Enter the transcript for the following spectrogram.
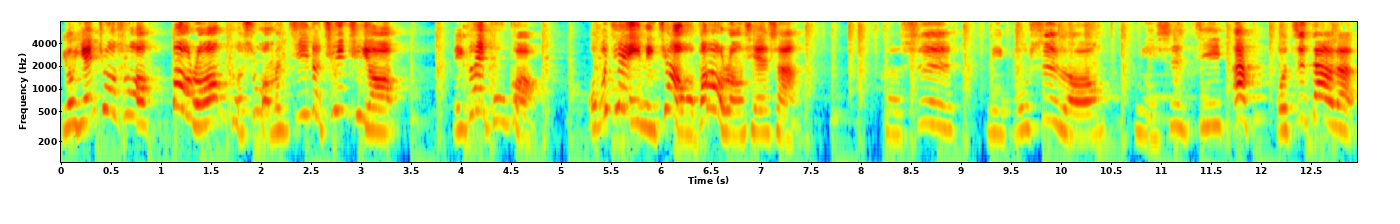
有研究说暴龙可是我们鸡的亲戚哦，你可以 Google。我不建议你叫我暴龙先生。”可是你不是龙，你是鸡啊！我知道了，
